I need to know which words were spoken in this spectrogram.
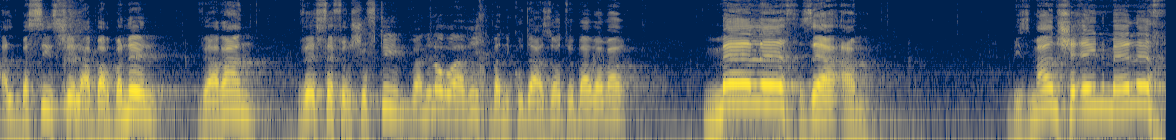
על בסיס של אברבנאל והר"ן וספר שופטים ואני לא אאריך בנקודה הזאת ובא ואמר מלך זה העם בזמן שאין מלך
